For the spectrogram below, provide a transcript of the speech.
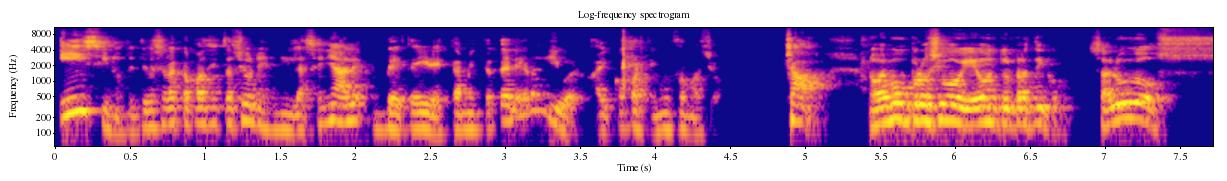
Y si no te interesan las capacitaciones ni las señales, vete directamente a Telegram y bueno, ahí compartimos información. Chao, nos vemos en un próximo video en un ratico. Saludos.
